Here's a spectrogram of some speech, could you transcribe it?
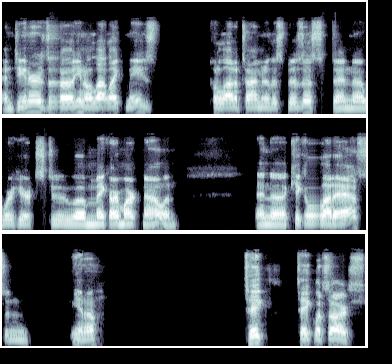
and Deaner is, uh, you know, a lot like me. He's put a lot of time into this business, and uh, we're here to uh, make our mark now and and uh, kick a lot of ass, and you know, take take what's ours.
